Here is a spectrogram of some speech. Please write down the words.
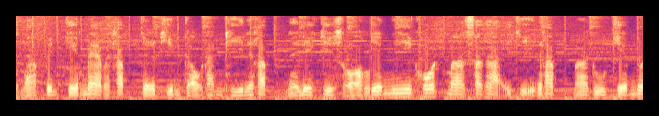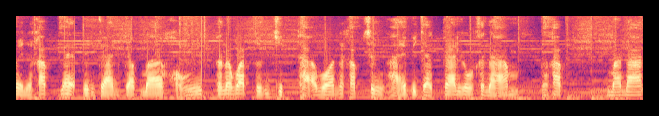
สนามเป็นเกมแรกนะครับ เจอทีมเก่าทันทีนะครับในเลขที่ 2 เกมนี้โค้ชมาซาตาอิจินะครับมาดูเกมด้วยนะครับและเป็นการกลับมาของ ธนวัฒน์ตุนจิตถาวรนะครับ ซึ่งหายไปจากการลงสนามนะครับ มานาน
